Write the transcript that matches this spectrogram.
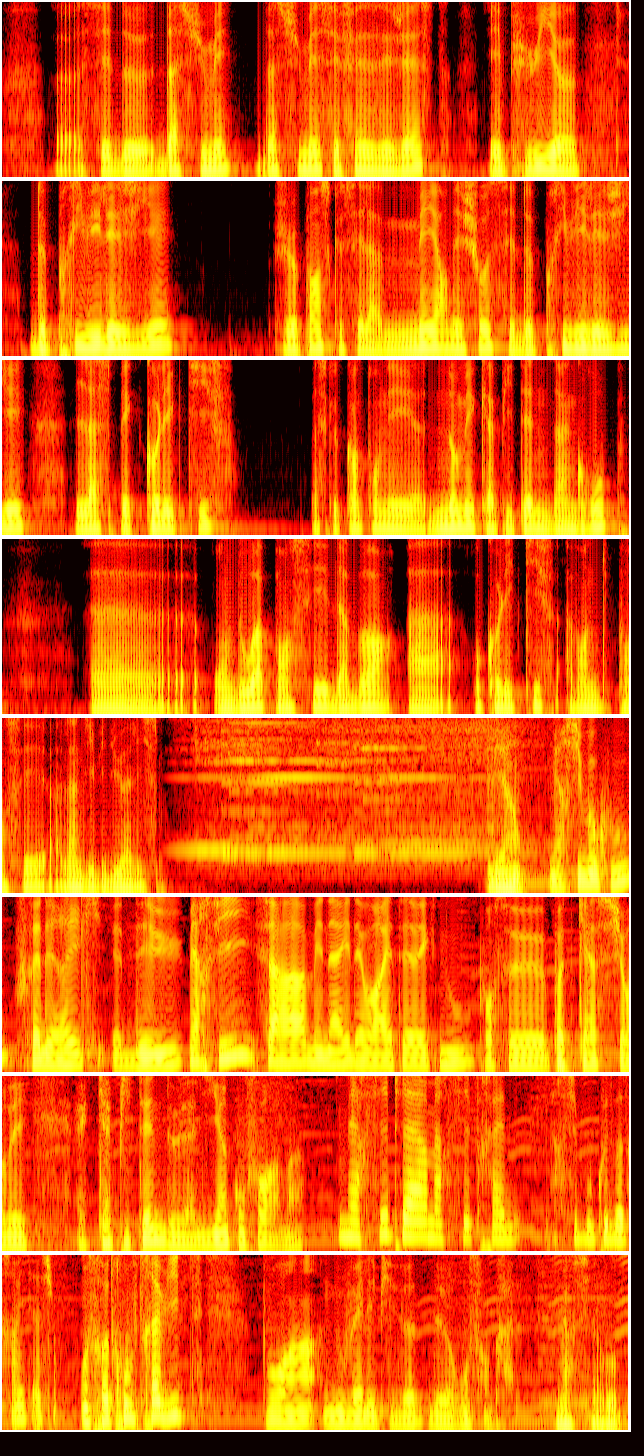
c'est de d'assumer, d'assumer ses faits et gestes, et puis de privilégier. Je pense que c'est la meilleure des choses, c'est de privilégier l'aspect collectif, parce que quand on est nommé capitaine d'un groupe, euh, on doit penser d'abord au collectif avant de penser à l'individualisme. Bien, merci beaucoup Frédéric DU. Merci Sarah Menaille d'avoir été avec nous pour ce podcast sur les capitaines de la Ligue 1 Conforama. Merci Pierre, merci Fred, merci beaucoup de votre invitation. On se retrouve très vite pour un nouvel épisode de Rond Central. Merci à vous.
